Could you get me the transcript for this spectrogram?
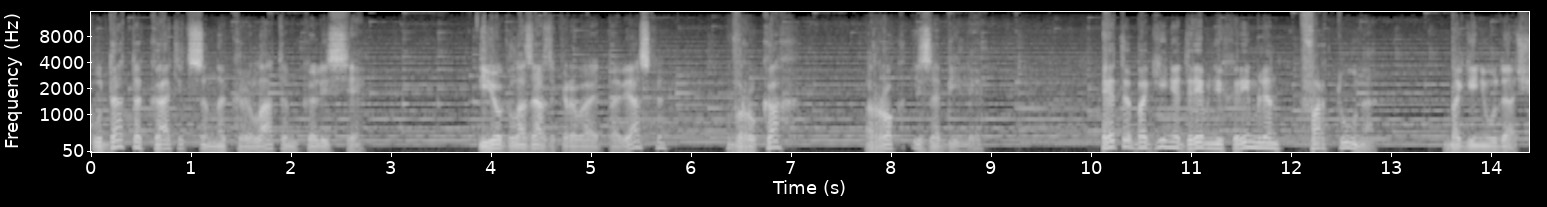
куда-то катится на крылатом колесе. Ее глаза закрывает повязка, в руках рог изобилия. Это богиня древних римлян Фортуна, богиня удачи.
